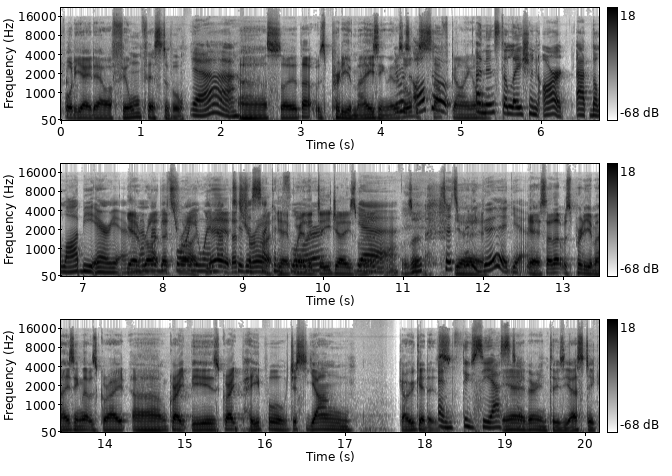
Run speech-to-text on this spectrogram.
48 Hour Film Festival. Yeah. Uh, so that was pretty amazing. There, there was, was all this stuff going on. an installation art at the lobby area. yeah, Remember right. That's before right. you went yeah, up that's to the right. second yeah, floor? where the DJs yeah. were. Was it? So it's pretty good, yeah. Yeah, so that was pretty amazing. That was great. Um, great beers, great people, just young go-getters. Enthusiastic. Yeah, very enthusiastic.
